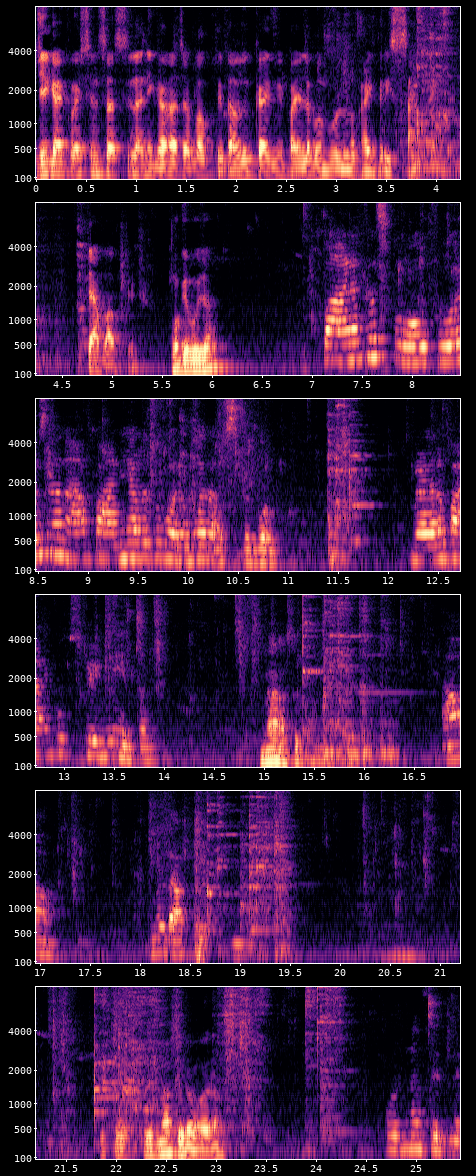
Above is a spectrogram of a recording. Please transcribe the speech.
जे काय क्वेश्चन्स असतील आणि घराच्या बाबतीत अजून काही मी पहिलं पण बोललो काहीतरी सांगायचं. त्या बाबतीत. ओके पूजा? पाण्याचा फोर्स आहे ना पाणी आलं तर बरोबर असतं बघ. वेळेला पाणी खूप स्पीडने येतं. ना असं. हा. पूर्ण फिरव पूर्ण फिरले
